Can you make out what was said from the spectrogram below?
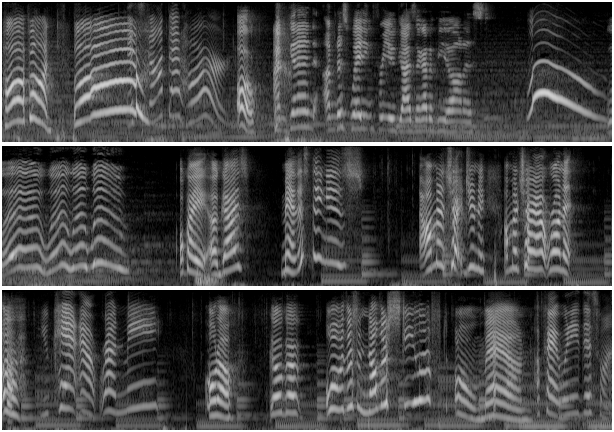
hop on. Oh! It's not that hard. I'm gonna. I'm just waiting for you guys. I gotta be honest. Woo! Whoa, whoa, whoa, whoa. okay, uh, guys. Man, this thing is. I'm gonna try, Junie. I'm gonna try outrun it. Ugh. You can't outrun me. Oh no. Go go. Oh, there's another ski lift. Oh man. Okay, we need this one.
